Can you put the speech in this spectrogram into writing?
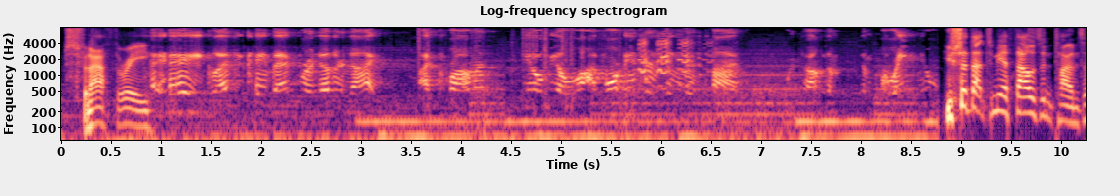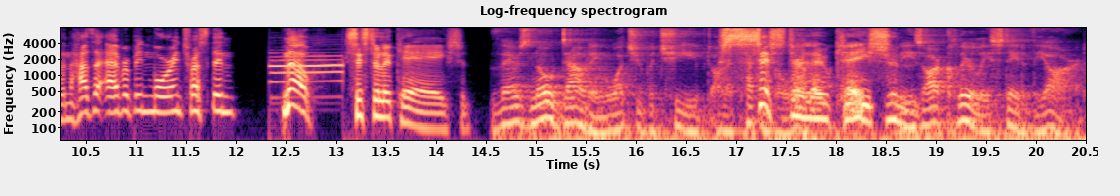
it's FNAF 3. Hey, hey, glad you came back for another night. I promise it'll be a lot more interesting this time. We found some, some great. You said that to me a thousand times, and has it ever been more interesting? No. Sister location. There's no doubting what you've achieved on a technical Sister level. location. These are clearly state of the art.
